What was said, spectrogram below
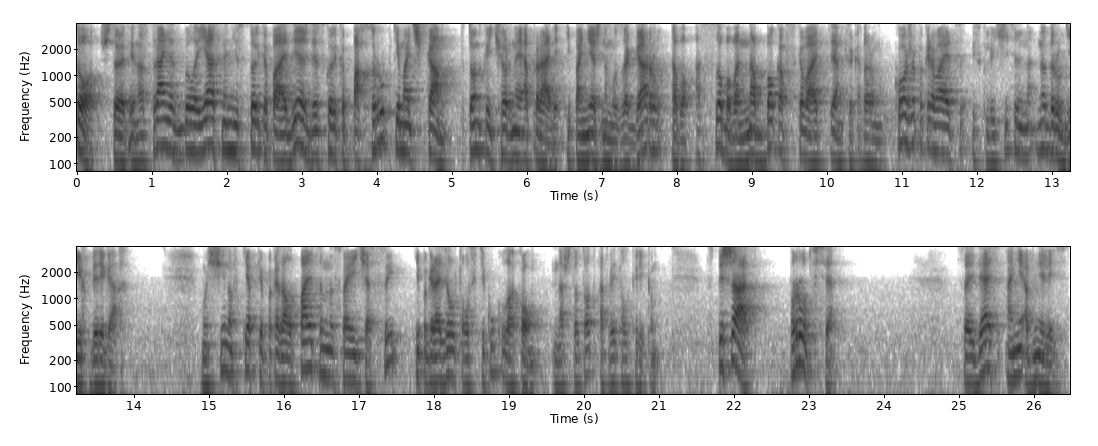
То, что это иностранец, было ясно не столько по одежде, сколько по хрупким очкам в тонкой черной оправе и по нежному загару того особого набоковского оттенка, которым кожа покрывается исключительно на других берегах. Мужчина в кепке показал пальцем на свои часы и погрозил толстяку кулаком, на что тот ответил криком. «Спешат! Прут все!» Сойдясь, они обнялись.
